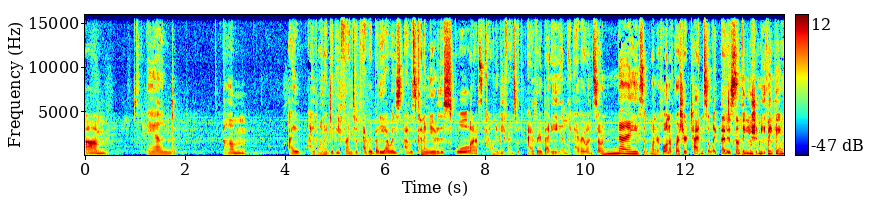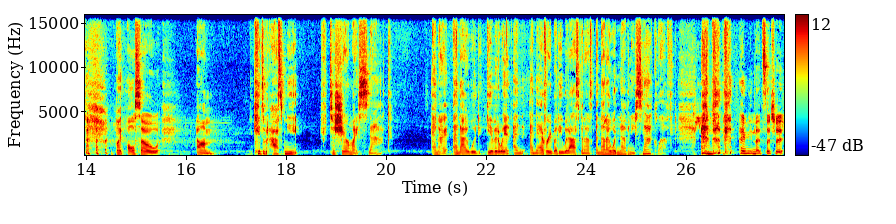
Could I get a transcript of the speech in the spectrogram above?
um, and um, I, I wanted to be friends with everybody. I was I was kind of new to this school, and I was like, I want to be friends with everybody, and like everyone's so nice and wonderful. And of course, you're ten, so like that is something you should be thinking. but also, um, kids would ask me to share my snack, and I and I would give it away, and and everybody would ask and ask, and then I wouldn't have any snack left. And I mean, that's such a.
